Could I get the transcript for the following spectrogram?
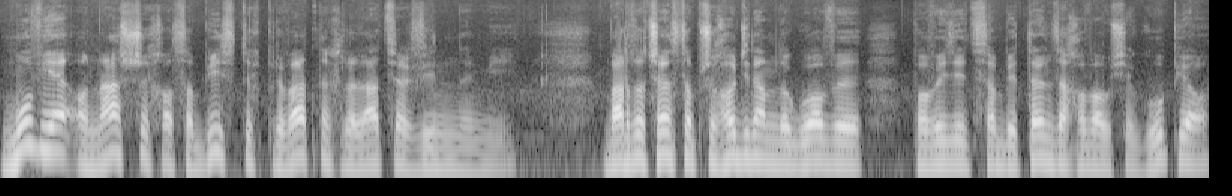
Mówię o naszych osobistych, prywatnych relacjach z innymi. Bardzo często przychodzi nam do głowy powiedzieć sobie, ten zachował się głupio,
